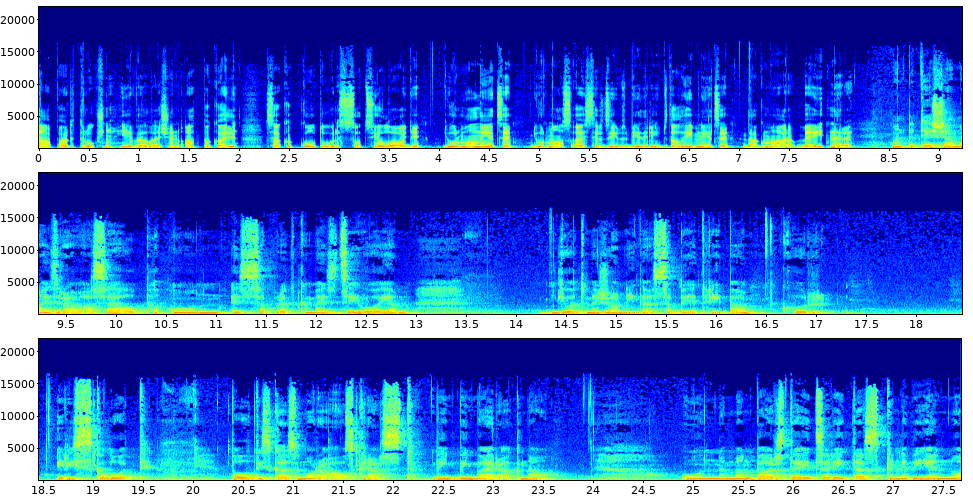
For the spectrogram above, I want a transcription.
Tā par trūkšņa ievēlēšanu atpakaļ saka kultūras socioloģe, jūrmalniece, jūrmālas aizsardzības biedrības dalībniece Dagmāra Beitnere. Man patiešām aizrāvās elpa, un es sapratu, ka mēs dzīvojam ļoti mežonīgā sabiedrībā, kur ir izskaloti politiskās morāles krasta. Viņi, viņi vairāk nav. Un man pārsteidz arī tas, ka neviena no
